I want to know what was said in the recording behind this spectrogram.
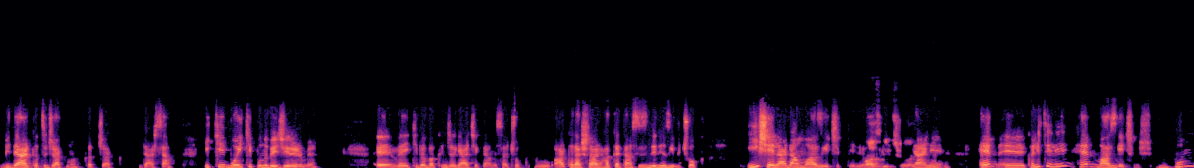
bir değer katacak mı? Katacak dersem. İki, bu ekip bunu becerir mi? E, ve ekibe bakınca gerçekten mesela çok bu arkadaşlar hakikaten sizin dediğiniz gibi çok iyi şeylerden vazgeçip geliyorlar. Vazgeçiyorlar. Yani hem e, kaliteli hem vazgeçmiş. Bu,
